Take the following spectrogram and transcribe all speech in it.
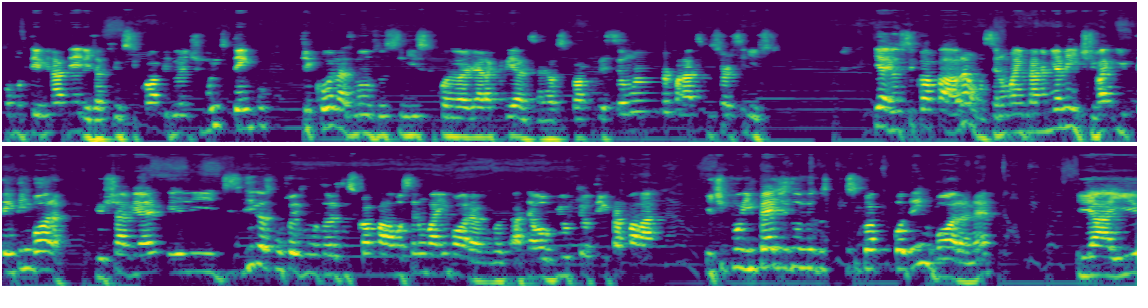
como teve na dele, já que o Ciclope durante muito tempo ficou nas mãos do sinistro quando ele era criança, né? O Ciclope cresceu no orfanato do Senhor Sinistro. E aí o Ciclope fala, não, você não vai entrar na minha mente, vai, e tenta ir embora. E o Xavier, ele desliga as funções motoras do Ciclope e fala, você não vai embora, até ouvir o que eu tenho para falar. E, tipo, impede do, do Ciclope poder ir embora, né? E aí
